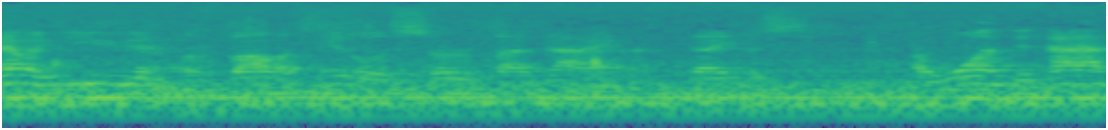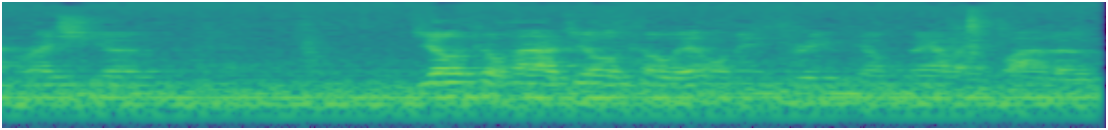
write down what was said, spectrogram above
Valley View and LaFollette Middle is served by Diana Davis, a 1 to 9 ratio. Jellicoe High, Jellicoe Elementary, Valley, and White Oak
